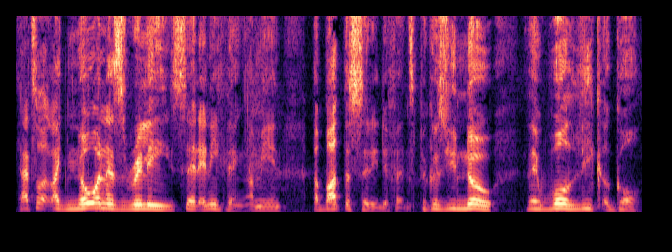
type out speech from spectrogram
That's what like no one has really said anything. I mean about the City defense because you know they will leak a goal.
